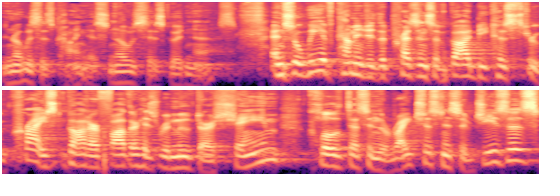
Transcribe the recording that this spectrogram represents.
knows his kindness, knows his goodness. And so we have come into the presence of God because through Christ, God our Father has removed our shame, clothed us in the righteousness of Jesus,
